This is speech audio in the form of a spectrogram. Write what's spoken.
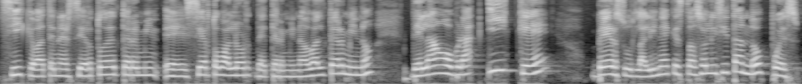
sí, que va a tener cierto, eh, cierto valor determinado al término de la obra y que versus la línea que está solicitando, pues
